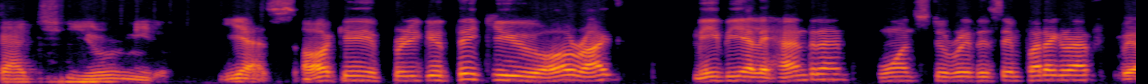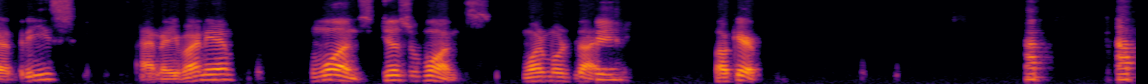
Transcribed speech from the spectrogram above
catch your meal. Yes. Okay, pretty good. Thank you. All right. Maybe Alejandra wants to read the same paragraph. Beatriz and Ivania. Once, just once. One more time. Okay. A, a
